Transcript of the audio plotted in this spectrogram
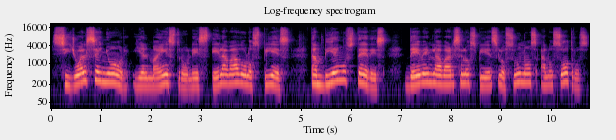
si yo el Señor y el Maestro les he lavado los pies, también ustedes deben lavarse los pies los unos a los otros.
